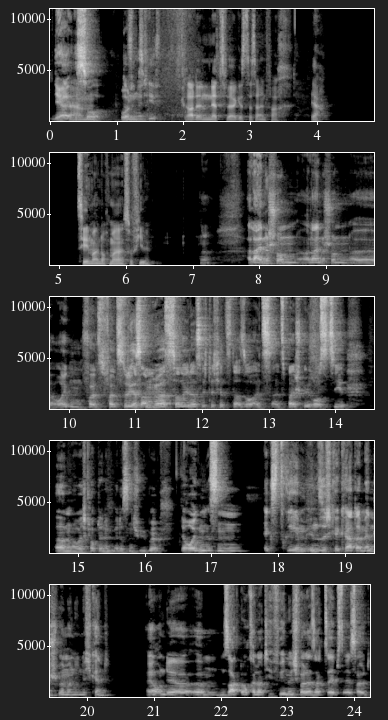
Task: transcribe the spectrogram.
Ja, ähm, ist so, definitiv. Und gerade im Netzwerk ist das einfach, ja, zehnmal nochmal so viel. Ja. Alleine schon, alleine schon, äh, Eugen, falls, falls du dir das anhörst, sorry, dass ich dich jetzt da so als, als Beispiel rausziehe, ähm, aber ich glaube, der nimmt mir das nicht übel. Der Eugen ist ein extrem in sich gekehrter Mensch, wenn man ihn nicht kennt. Ja, und der ähm, sagt auch relativ wenig, weil er sagt selbst, er ist halt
